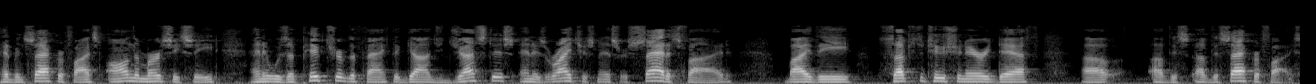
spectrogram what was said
had been sacrificed on the mercy seat, and it was a picture of the fact that God's justice and His righteousness are satisfied by the substitutionary death uh, of, this, of the sacrifice.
